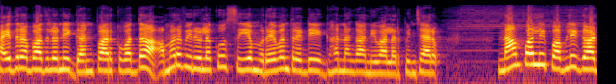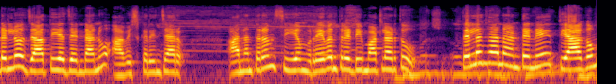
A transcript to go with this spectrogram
హైదరాబాద్లోని గన్ పార్క్ వద్ద అమరవీరులకు సీఎం రేవంత్ రెడ్డి ఘనంగా నివాళులర్పించారు. నాంపల్లి పబ్లిక్ గార్డెన్లో జాతీయ జెండాను ఆవిష్కరించారు. అనంతరం సీఎం రేవంత్ రెడ్డి మాట్లాడుతూ తెలంగాణ అంటేనే త్యాగం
